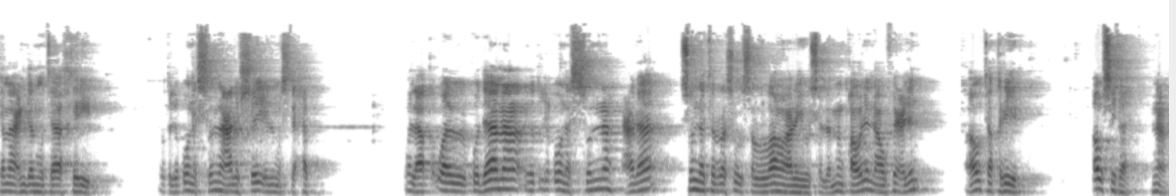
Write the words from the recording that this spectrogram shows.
كما عند المتأخرين. يطلقون السنة على الشيء المستحب. والقدامى يطلقون السنة على سنة الرسول صلى الله عليه وسلم من قول أو فعل أو تقرير أو صفة. نعم.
